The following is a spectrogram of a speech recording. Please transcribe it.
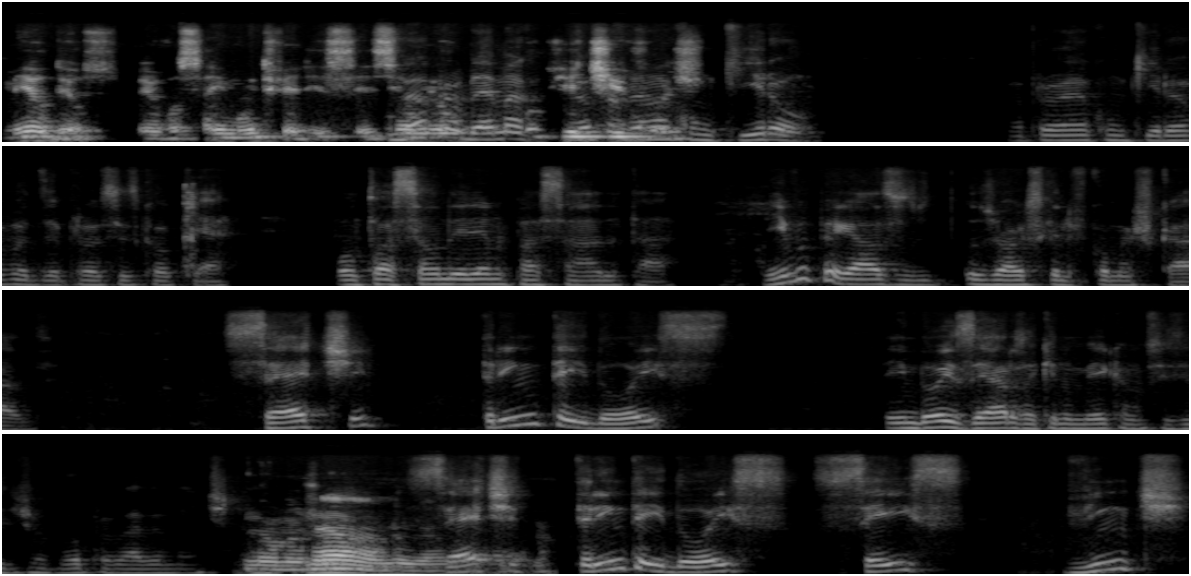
meu Deus, eu vou sair muito feliz. Esse O é o meu meu problema, meu objetivo problema hoje. com o Kiro, meu problema com o Kiro, eu vou dizer pra vocês qual que é. Pontuação dele ano passado, tá? Nem vou pegar os, os jogos que ele ficou machucado. 7, 32. Tem dois zeros aqui no meio, que eu não sei se ele jogou, provavelmente. Não, não, Não, não, não. 7, 32, 6, 20,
